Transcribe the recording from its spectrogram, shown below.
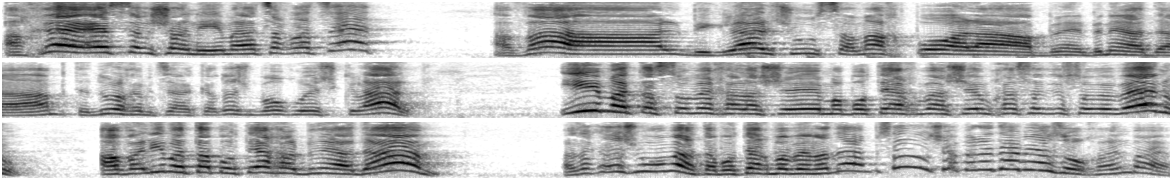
אחרי עשר שנים היה צריך לצאת. אבל בגלל שהוא שמח פה על בני אדם, תדעו לכם, אצל הקדוש ברוך הוא יש כלל. אם אתה סומך על השם, הבוטח בהשם חסד יסובבנו. אבל אם אתה בוטח על בני אדם, אז הקדוש ברוך הוא אומר, אתה בוטח בבן אדם, בסדר, שהבן אדם יעזור לך, אין בעיה.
